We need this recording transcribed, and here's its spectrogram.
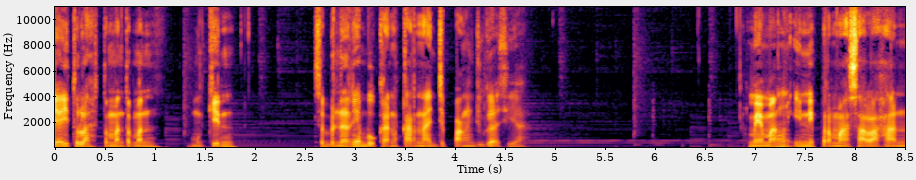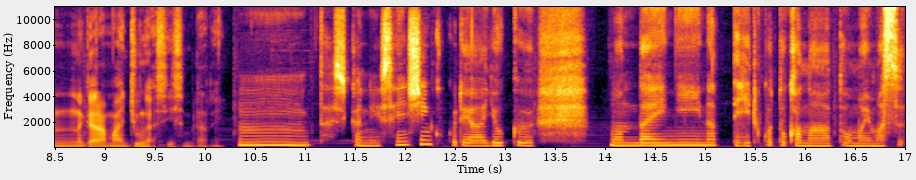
ya itulah teman-teman. Mungkin sebenarnya bukan karena Jepang juga sih ya. Memang ini permasalahan negara maju nggak sih sebenarnya? うーん、確かに先進国ではよく問題になっていることかなと思います。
